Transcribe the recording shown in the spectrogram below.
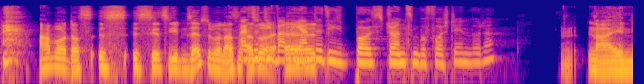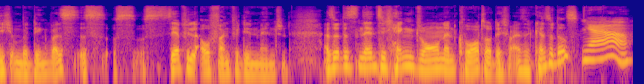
Aber das ist, ist jetzt jedem selbst überlassen. also, die Variante, äh, die Boris Johnson bevorstehen würde. nein, nicht unbedingt, weil es ist, es ist sehr viel Aufwand für den Menschen. Also das nennt sich Hang Drawn and Quartered. Ich weiß nicht, kennst du das? Ja,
